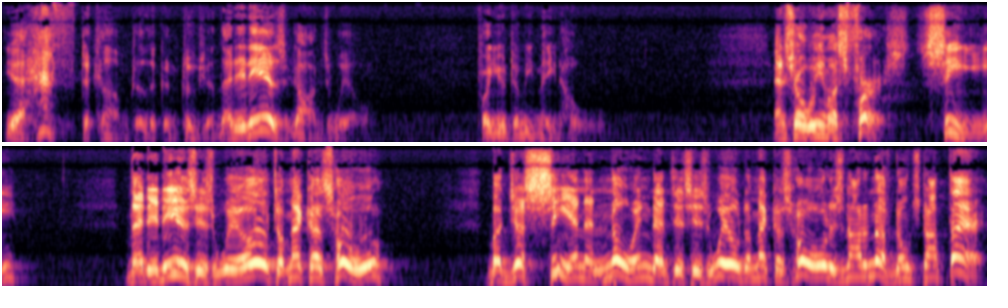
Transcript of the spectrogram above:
You have to come to the conclusion that it is God's will for you to be made whole. And so we must first see that it is His will to make us whole, but just seeing and knowing that it's His will to make us whole is not enough. Don't stop there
